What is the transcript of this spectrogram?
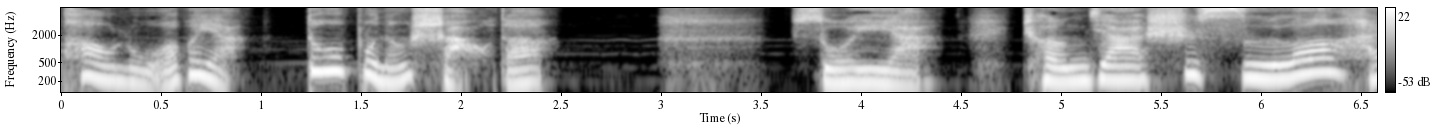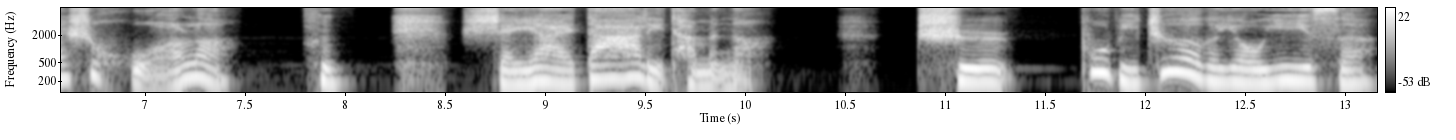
泡萝卜呀都不能少的。所以呀，程家是死了还是活了？哼谁爱搭理他们呢？吃不比这个有意思？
